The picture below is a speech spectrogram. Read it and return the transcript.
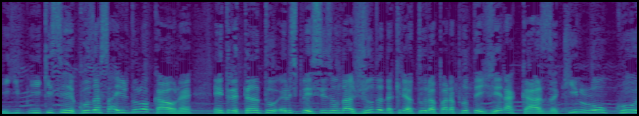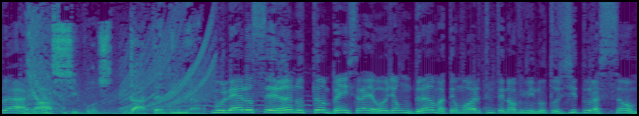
e que, e que se recusa a sair do local, né? Entretanto, eles precisam da ajuda da criatura para proteger a casa. Que loucura! Clássicos da Telinha. Mulher Oceano também estreia hoje. É um drama, tem uma hora e 39 minutos de duração.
